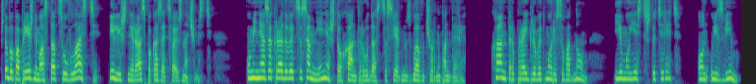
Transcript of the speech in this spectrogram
чтобы по-прежнему остаться у власти и лишний раз показать свою значимость. У меня закрадывается сомнение, что Хантеру удастся свергнуть главу Черной Пантеры. Хантер проигрывает Моррису в одном. Ему есть что терять. Он уязвим,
